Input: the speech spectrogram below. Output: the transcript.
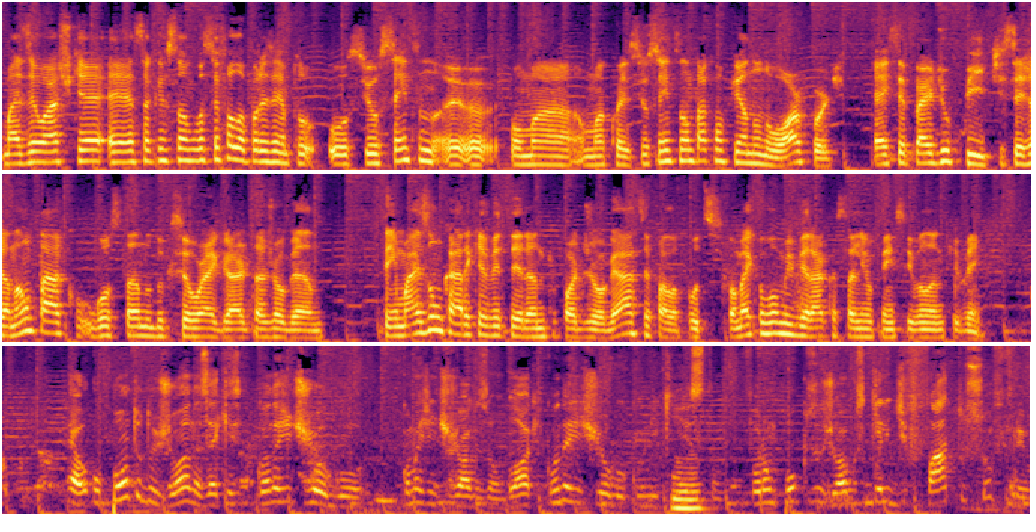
Mas eu acho que é, é essa questão que você falou. Por exemplo, o, se o Saints. eh, Uma, uma coisa, se o Saints não tá confiando no Warford, e aí você perde o pitch, você já não tá gostando do que seu right guard tá jogando. Tem mais um cara que é veterano que pode jogar, você fala, putz, como é que eu vou me virar com essa linha ofensiva no ano que vem? É, o ponto do Jonas é que quando a gente jogou, como a gente joga Zone Block, quando a gente jogou com o Nick Uhum. Easton, foram poucos os jogos que ele de fato sofreu.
